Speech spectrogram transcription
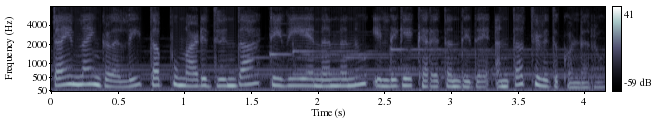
ಟೈಮ್ ಲೈನ್ಗಳಲ್ಲಿ ತಪ್ಪು ಮಾಡಿದ್ರಿಂದ ಟಿವಿಎ ನನ್ನನ್ನು ಇಲ್ಲಿಗೆ ಕರೆತಂದಿದೆ ಅಂತ ತಿಳಿದುಕೊಂಡರು.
